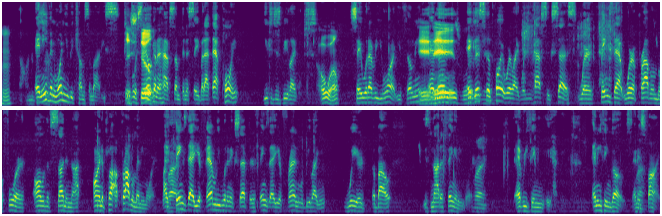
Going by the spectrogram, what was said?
Mm-hmm. 100%. And even when you become somebody, s- They people are still- still gonna have something to say. But at that point, you could just be like, Oh well, say whatever you want. You feel me? it and then is what it gets to the point where like when you have success where things that were a problem before all of a sudden not aren't a pro- problem anymore. Like Right. things that your family wouldn't accept or things that your friend would be like weird about is not a thing anymore. Right. everything anything goes and it's fine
